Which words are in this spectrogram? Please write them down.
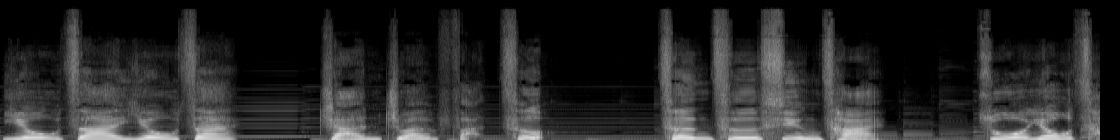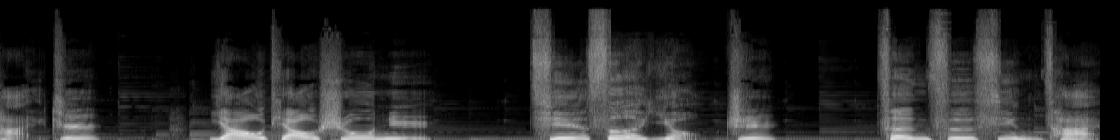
悠哉悠哉，辗转反侧。参差荇菜，左右采之。窈窕淑女，琴瑟友之。参差荇菜，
